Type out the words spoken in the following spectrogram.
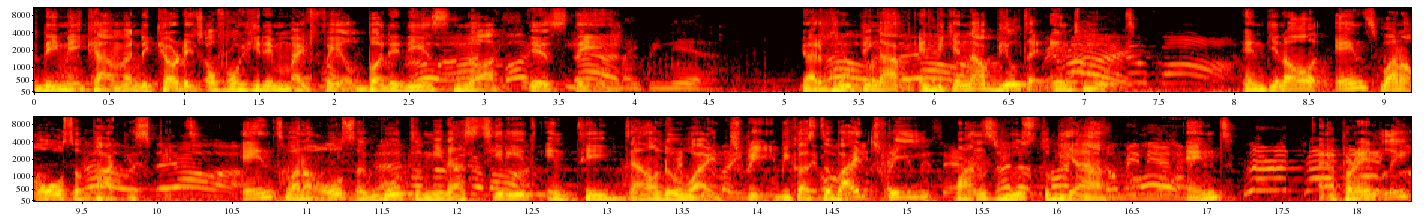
They may come and the courage of Rohirrim might fail, but it is not this day. We are grouping up and we can now build an Ent moot. And you know, Ents wanna also participate. Ents wanna also go to Minas Tirith and take down the White Tree. Because the White Tree once used to be a Ent, apparently.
